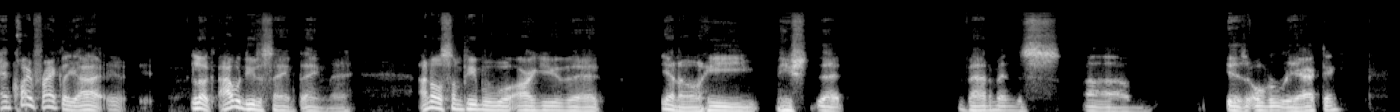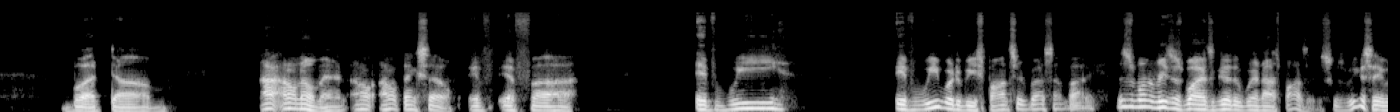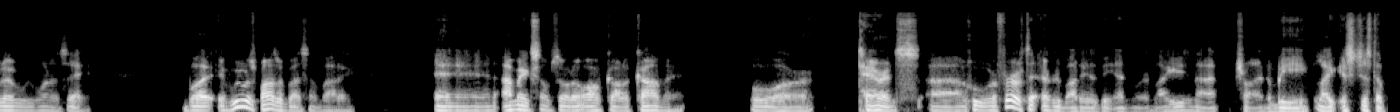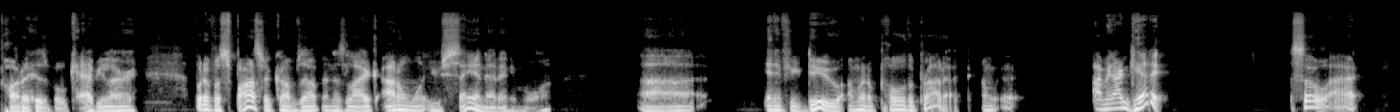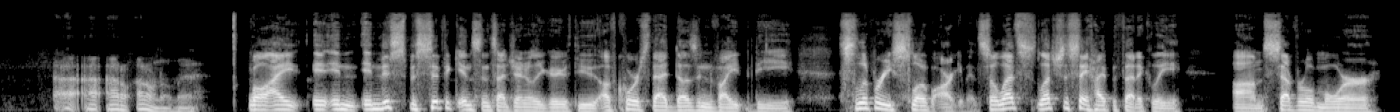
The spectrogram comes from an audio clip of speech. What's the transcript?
and quite frankly i eh, look i would do the same thing man i know some people will argue that you know he he that Vanaman's um is overreacting but um, I, I don't know, man. I don't I don't think so. If if uh, if we if we were to be sponsored by somebody, this is one of the reasons why it's good that we're not sponsors because we can say whatever we want to say. But if we were sponsored by somebody and I make some sort of off color comment or Terrence, uh, who refers to everybody as the N word, like he's not trying to be like it's just a part of his vocabulary. But if a sponsor comes up and is like, I don't want you saying that anymore, uh, and if you do, I'm going to pull the product. I'm, uh, I mean, I get it. So I, I, I don't, I don't know, man. Well, I in in this specific instance, I generally agree with you. Of course, that does invite the slippery slope argument. So let's let's just say hypothetically, um, several more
